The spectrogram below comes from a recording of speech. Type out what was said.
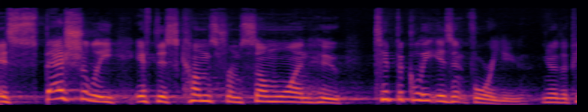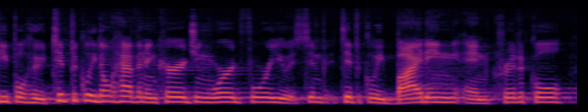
Especially if this comes from someone who typically isn't for you. You know, the people who typically don't have an encouraging word for you, it's typically biting and critical.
